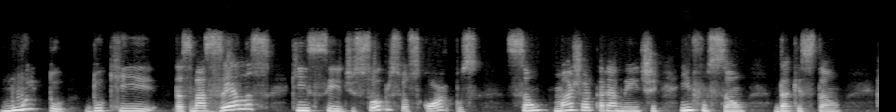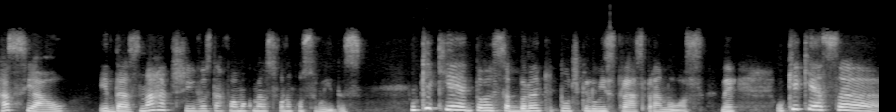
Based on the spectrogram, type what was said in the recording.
muito do que das mazelas que incide sobre os seus corpos são majoritariamente em função da questão racial e das narrativas da forma como elas foram construídas. O que, que é então essa branquitude que Luiz traz para nós? Né? O que, que é essa.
